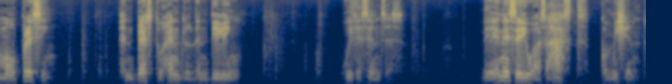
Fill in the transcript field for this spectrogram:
more pressing and best to handle than dealing with the census. The NSA was asked, commissioned,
